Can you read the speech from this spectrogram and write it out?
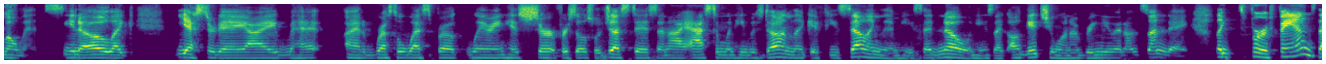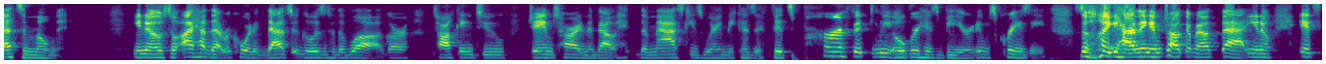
moments. You know, like yesterday I met I had Russell Westbrook wearing his shirt for social justice, and I asked him when he was done, like if he's selling them. He said no, and he's like, "I'll get you one. I'll bring you it on Sunday." Like for fans, that's a moment you know so i have that recorded. That's what goes into the vlog or talking to james harden about the mask he's wearing because it fits perfectly over his beard. It was crazy. So like having him talk about that you know it's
